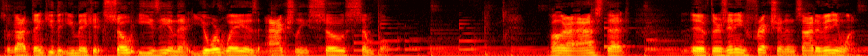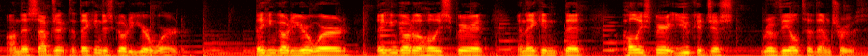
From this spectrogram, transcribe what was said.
So, God, thank you that you make it so easy and that your way is actually so simple. Father, I ask that if there's any friction inside of anyone on this subject, that they can just go to your word. They can go to your word, they can go to the Holy Spirit, and they can, that Holy Spirit, you could just reveal to them truth.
